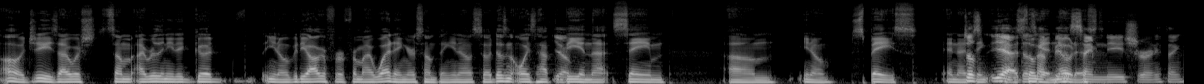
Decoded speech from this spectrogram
oh, geez, I wish some, I really need a good, you know, videographer for my wedding or something, you know. So it doesn't always have to Yep. be in that same, um, you know, space. And I think yeah, it doesn't have to be noticed. the same niche or anything.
